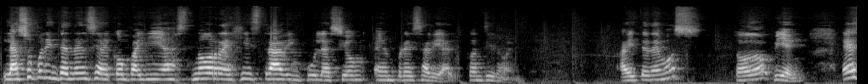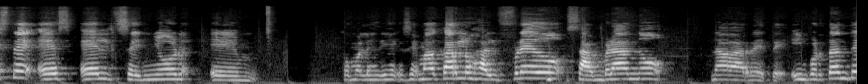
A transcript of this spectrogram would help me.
la Superintendencia de Compañías no registra vinculación empresarial. Continúen. Ahí tenemos todo. Bien. Este es el señor, em, como les dije que se llama, Carlos Alfredo Zambrano Navarrete. Importante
